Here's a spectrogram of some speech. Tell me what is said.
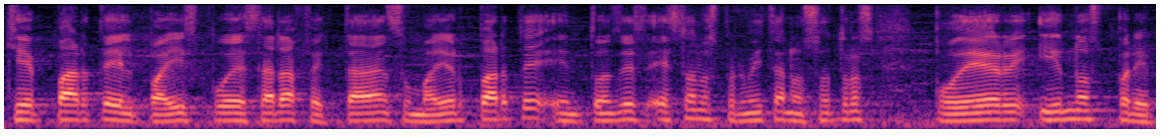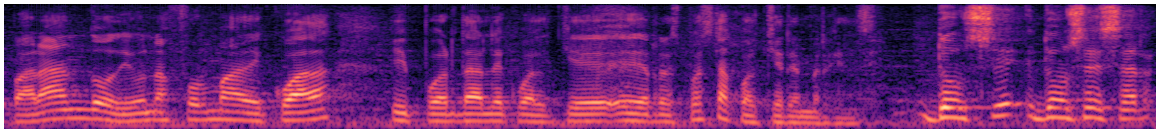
qué parte del país puede estar afectada en su mayor parte. Entonces esto nos permite a nosotros poder irnos preparando de una forma adecuada y poder darle cualquier respuesta a cualquier emergencia. Don, don César,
